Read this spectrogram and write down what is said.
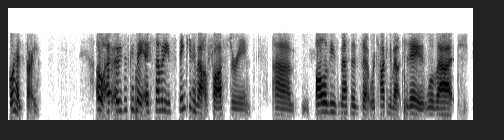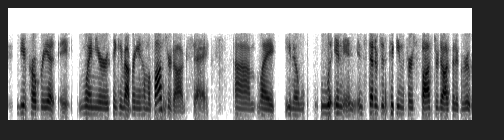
Go ahead, sorry. Oh, I, I was just going to say, if somebody's thinking about fostering, um, all of these methods that we're talking about today, will that be appropriate eh, when you're thinking about bringing home a foster dog, say? Um, like, you know, in, in, instead of just picking the first foster dog that a group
